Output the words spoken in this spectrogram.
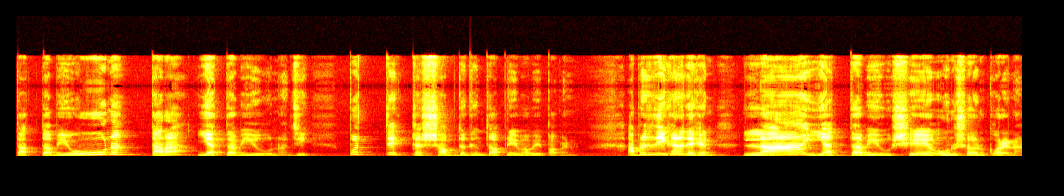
তাত্তাবিউ না তারা ইয়াত্তাবিউ না জি, প্রত্যেকটা শব্দ কিন্তু আপনি এভাবেই পাবেন। আপনি যদি এখানে দেখেন, লা ইয়াত্তাবিউ, সে অনুসরণ করে না।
